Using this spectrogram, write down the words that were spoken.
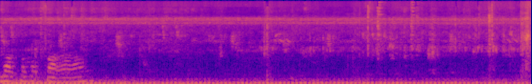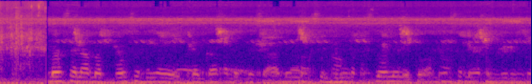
Yan. Masalamat po sa biyang ipinagkakalat mo sa amin. Magsilbing lakas namin ito ang mga sa mga pagbiling ko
